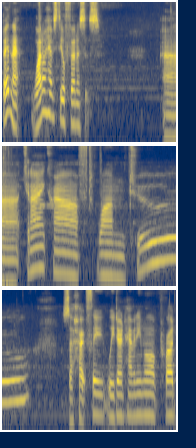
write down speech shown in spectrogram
better than that, why do I have steel furnaces? Uh, can I craft one, two? So hopefully we don't have any more prod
